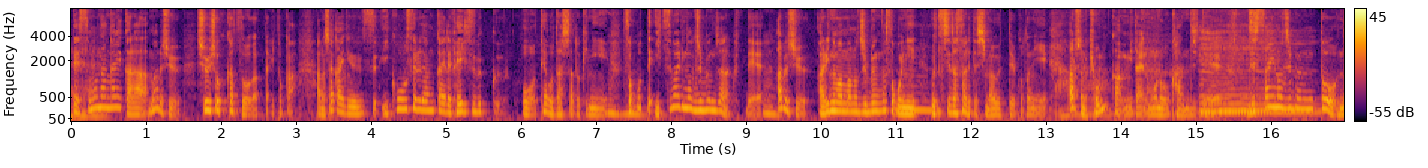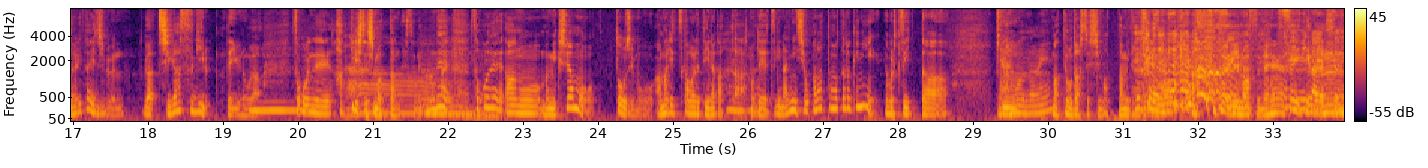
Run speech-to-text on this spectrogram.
で、その流れから、ある種、就職活動だったりとか、あの、社会に移行する段階で Facebook を手を出した時に、そこって偽りの自分じゃなくて、ある種、ありのままの自分がそこに映し出されてしまうっていうことに、ある種の虚無感みたいなものを感じて、実際の自分となりたい自分が違すぎるっていうのが、そこではっきりしてしまったんですよね。で、そこで、あの、まあ、ミクシーはもう、当時もあまり使われていなかったので、次何にしようかなって思った時に、やっぱりツイッター、なるほどね。まあ、手を出してしまったみたいな。ありますね。つい手を出した。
